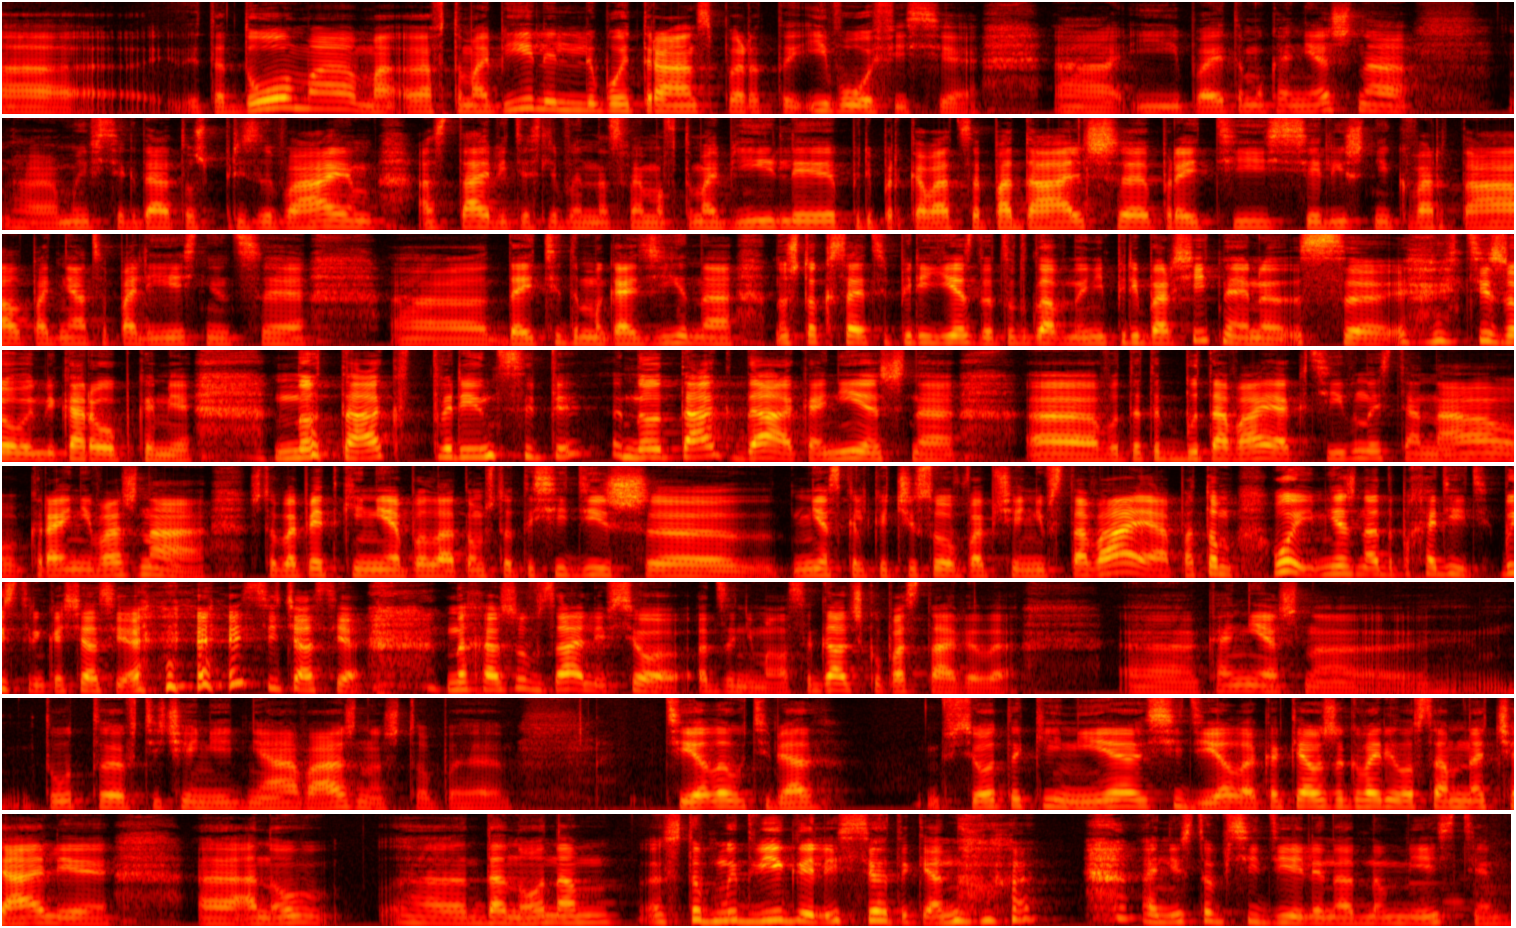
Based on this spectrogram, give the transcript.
это дома, автомобиль или любой транспорт, и в офисе. Э, и поэтому, конечно, Э, мы всегда тоже призываем оставить, если вы на своем автомобиле, припарковаться подальше, пройтись лишний квартал, подняться по лестнице, э, дойти до магазина. Но что касается переезда, тут главное не переборщить, наверное, с тяжелыми коробками. Но так, в принципе, но так, да, конечно, э, вот эта бытовая активность, она крайне важна, чтобы опять-таки не было о том, что ты сидишь несколько часов вообще не вставая, а потом, ой, мне же надо походить ходить. Быстренько, сейчас я, сейчас я нахожу в зале, все, отзанимался, галочку поставила. Э, конечно, тут в течение дня важно, чтобы тело у тебя все-таки не сидело. Как я уже говорила в самом начале, э, оно э, дано нам, чтобы мы двигались все-таки, оно, а не чтобы сидели на одном месте.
